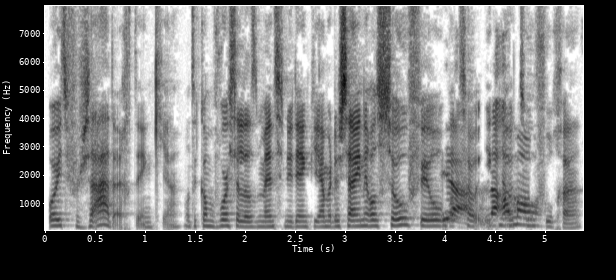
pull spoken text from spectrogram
ooit verzadigd, denk je? Want ik kan me voorstellen dat mensen nu denken, ja, maar er zijn er al zoveel, ja, wat zou ik nou, nou toevoegen?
